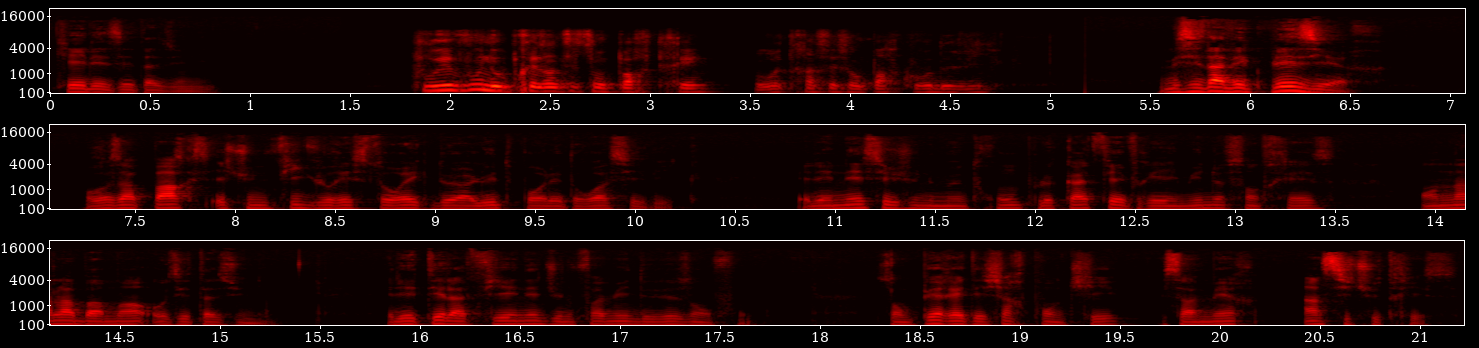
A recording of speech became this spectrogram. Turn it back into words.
qui est les États-Unis. Pouvez-vous nous présenter son portrait, retracer son parcours de vie? Mais c'est avec plaisir. Rosa Parks est une figure historique de la lutte pour les droits civiques. Elle est née, si je ne me trompe, le 4 février 1913 en Alabama aux États-Unis. Elle était la fille aînée d'une famille de deux enfants. Son père était charpentier et sa mère institutrice.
